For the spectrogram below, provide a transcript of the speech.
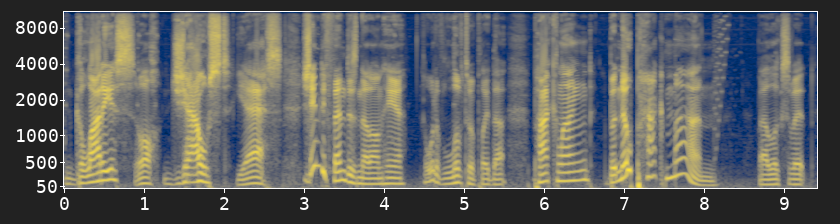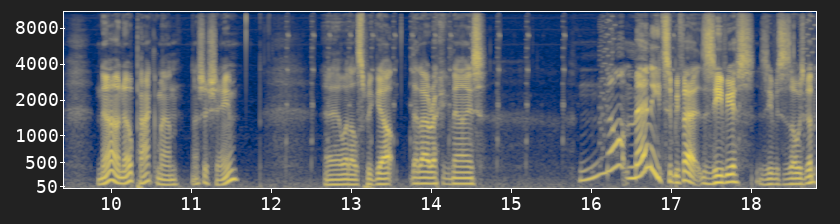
Gladius. Oh, Joust. Yes. Shame Defender's not on here. I would have loved to have played that. Pac-Land, but no Pac-Man. By the looks of it. No, no Pac-Man. That's a shame. Uh, what else we got that I recognise? Not many, to be fair. Xevious. Xevious is always good.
